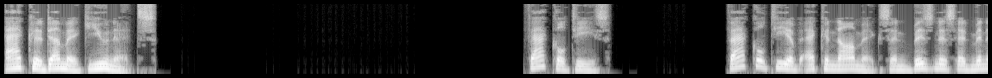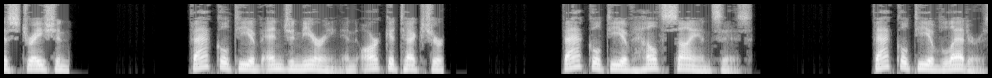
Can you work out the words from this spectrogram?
Academic units. Faculties. Faculty of Economics and Business Administration. Faculty of Engineering and Architecture. Faculty of Health Sciences Faculty of Letters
